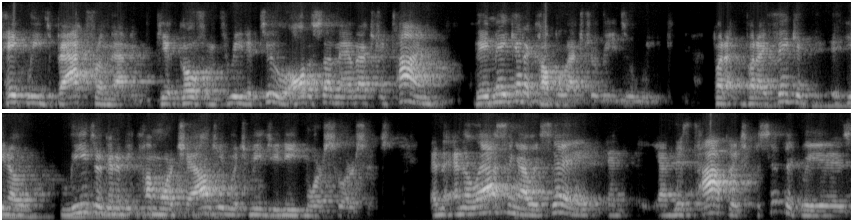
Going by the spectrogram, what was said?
take leads back from them and get go from three to two, all of a sudden they have extra time. They may get a couple extra leads a week. But but I think it you know leads are going to become more challenging, which means you need more sources. And and the last thing I would say, and and this topic specifically is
